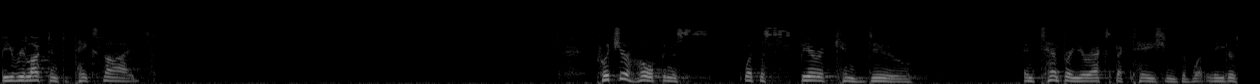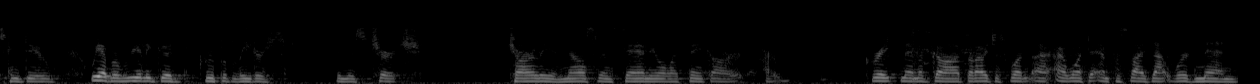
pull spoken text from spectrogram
Be reluctant to take sides. Put your hope in what the Spirit can do and temper your expectations of what leaders can do. We have a really good group of leaders in this church. Charlie and Nelson and Samuel, I think, are, are great men of God, but I just want, I, I want to emphasize that word men.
